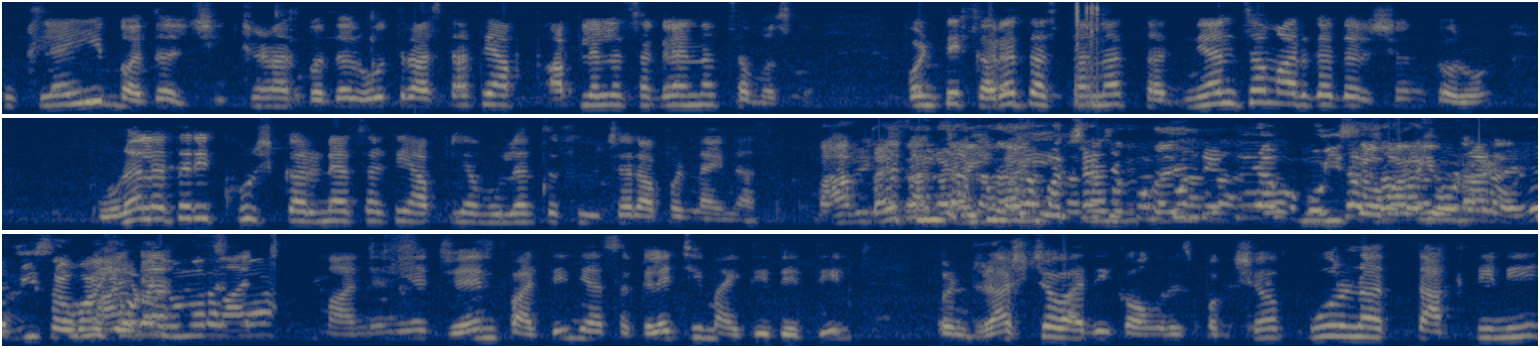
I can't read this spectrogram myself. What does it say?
कुठल्याही बदल शिक्षणात बदल होत असतात ते आपल्याला सगळ्यांनाच समजतं. पण ते करत असताना तज्ज्ञांचं मार्गदर्शन करून कोणाला तरी खुश करण्यासाठी आपल्या मुलांचं फ्युचर आपण नाही ना असं महाविकास आघाडीला पक्षाचे कोण कोण नेते या मी मोर्चात सहभागी होणार आहे. मी सहभागी होणार होणार आहे. का? माननीय जयंत पाटील या सगळ्याची माहिती देतील. पण राष्ट्रवादी काँग्रेस पक्ष पूर्ण ताकदीने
